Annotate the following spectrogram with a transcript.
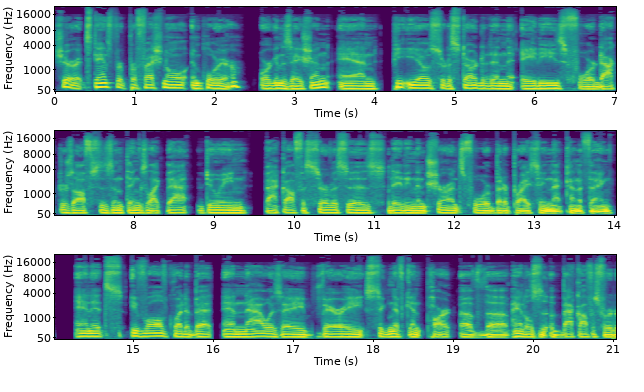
Sure. It stands for professional employer organization. And PEOs sort of started in the 80s for doctors' offices and things like that, doing back office services, dating insurance for better pricing, that kind of thing. And it's evolved quite a bit and now is a very significant part of the handles of back office for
